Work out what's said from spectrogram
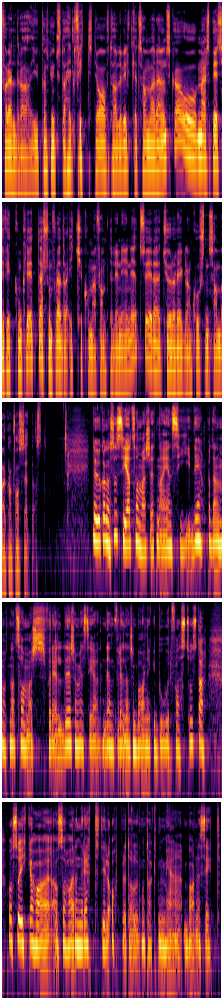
foreldra i utgangspunktet står helt fritt til å avtale hvilket samvær de ønsker, og mer spesifikt konkret, dersom foreldra ikke kommer fram til en enighet, så er det kjøreregler om hvordan samvær kan fastsettes. Du kan også si at samværsretten er gjensidig, på den måten at samværsforelder, som vil si den forelderen som barnet ikke bor fast hos, da, også, har, også har en rett til å opprettholde kontakten med barnet sitt.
